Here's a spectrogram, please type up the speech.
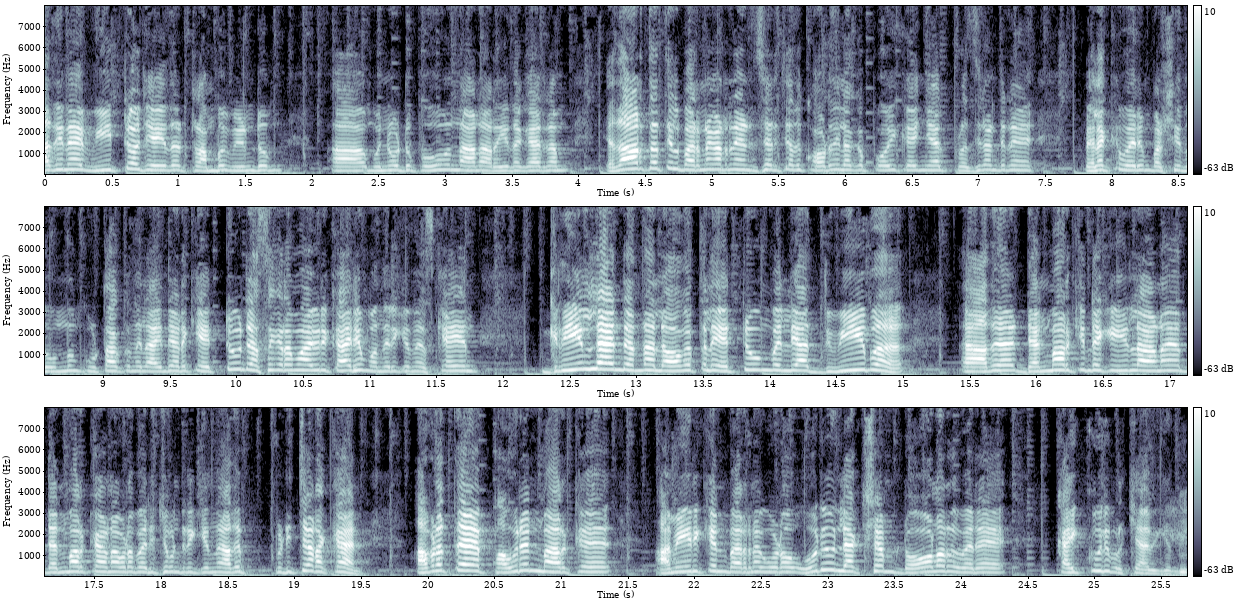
അതിനെ വീറ്റോ ചെയ്ത് ട്രംപ് വീണ്ടും മുന്നോട്ട് പോകുമെന്നാണ് അറിയുന്നത്. കാരണം യഥാർത്ഥത്തിൽ ഭരണഘടന അനുസരിച്ച് അത് കോടതിയിലൊക്കെ പോയി കഴിഞ്ഞാൽ പ്രസിഡന്റിന് വിലക്ക് വരും. പക്ഷേ ഇതൊന്നും കൂട്ടാക്കുന്നില്ല. അതിന്റെ ഇടയ്ക്ക് ഏറ്റവും രസകരമായ ഒരു കാര്യം വന്നിരിക്കുന്നത് എസ് കെ എൻ ഗ്രീൻലാൻഡ് എന്ന ലോകത്തിലെ ഏറ്റവും വലിയ ദ്വീപ് അത് ഡെൻമാർക്കിന്റെ കീഴിലാണ്. ഡെൻമാർക്കാണ് അവിടെ ഭരിച്ചുകൊണ്ടിരിക്കുന്നത്. അത് പിടിച്ചടക്കാൻ അവിടുത്തെ പൗരന്മാർക്ക് അമേരിക്കൻ ഭരണകൂടം ഒരു ലക്ഷം ഡോളർ വരെ കൈക്കൂലി പ്രഖ്യാപിക്കുന്നു.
